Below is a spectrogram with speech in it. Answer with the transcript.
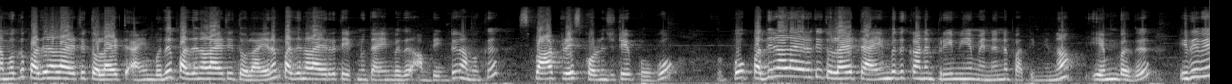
நமக்கு பதினாலாயிரத்தி தொள்ளாயிரத்தி ஐம்பது பதினாலாயிரத்தி தொள்ளாயிரம் பதினாலாயிரத்தி எட்நூத்தி ஐம்பது அப்படின்ட்டு நமக்கு ஸ்பாட் ப்ரைஸ் குறைஞ்சிட்டே போகும். இப்போ பதினாலாயிரத்தி தொள்ளாயிரத்தி ஐம்பதுக்கான ப்ரீமியம் என்னன்னு பார்த்தீங்கன்னா எண்பது. இதுவே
